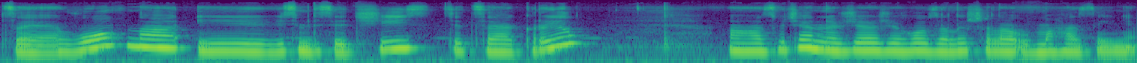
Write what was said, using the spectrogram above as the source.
це вовна і 86 це акрил. Звичайно, вже ж його залишила в магазині.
